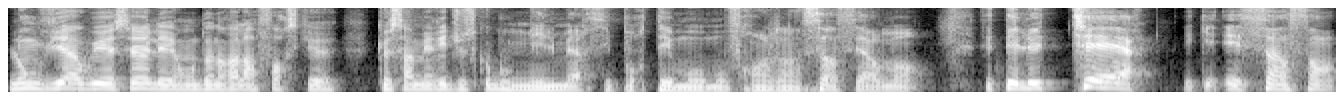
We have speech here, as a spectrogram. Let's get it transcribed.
longue vie à WSL et on donnera la force que, que ça mérite jusqu'au bout. Mille merci pour tes mots, mon frangin, sincèrement. C'était le tiers et, qui- et 500.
